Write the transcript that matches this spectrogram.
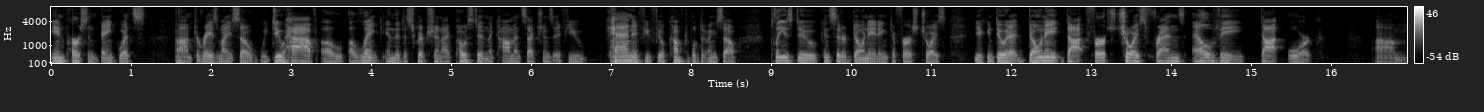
in-person banquets um, to raise money. So we do have a, a, link in the description. I posted it in the comment sections. If you can, if you feel comfortable doing so, please do consider donating to First Choice. You can do it at donate.firstchoicefriendslv.org. Um,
